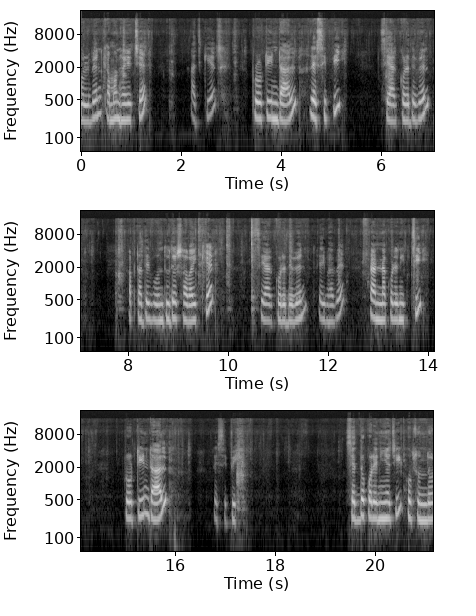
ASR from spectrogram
বলবেন কেমন হয়েছে আজকের প্রোটিন ডাল রেসিপি। শেয়ার করে দেবেন। আপনাদের বন্ধুদের সবাইকে শেয়ার করে দেবেন। এইভাবে রান্না করে নিচ্ছি প্রোটিন ডাল রেসিপি। সেদ্ধ করে নিয়েছি। খুব সুন্দর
